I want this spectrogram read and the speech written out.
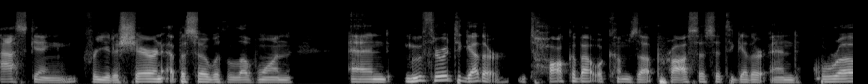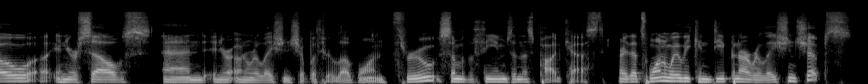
asking for you to share an episode with a loved one and move through it together. Talk about what comes up, process it together, and grow uh, in yourselves and in your own relationship with your loved one through some of the themes in this podcast. Right. That's one way we can deepen our relationships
